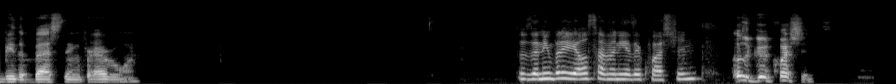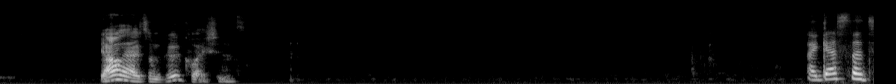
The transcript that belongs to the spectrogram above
be the best thing for everyone. Does anybody else have any other questions? Those are good questions. Y'all had some good questions. I guess that's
